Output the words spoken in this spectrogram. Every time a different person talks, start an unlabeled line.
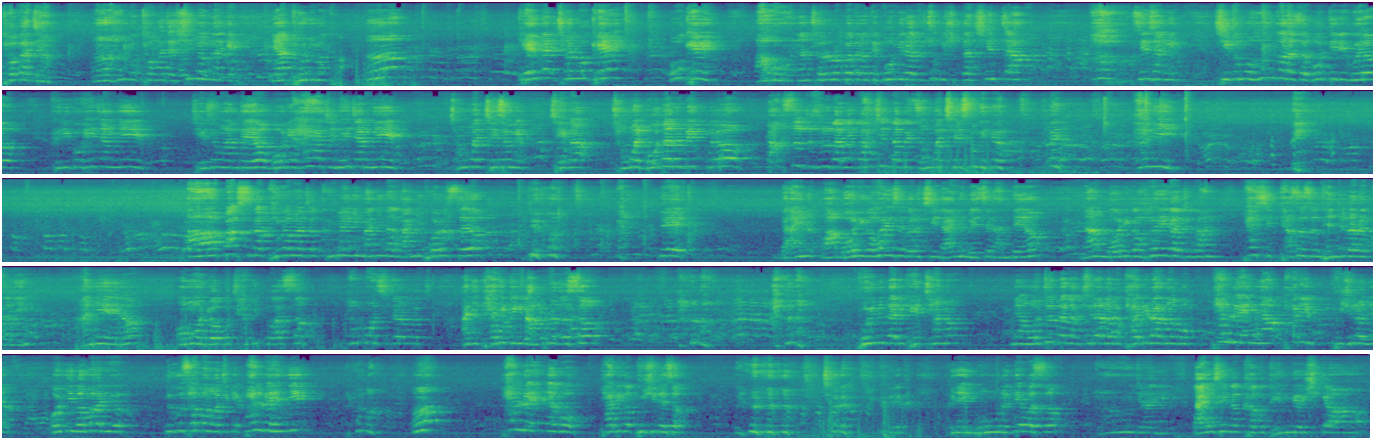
더 가자. 어, 한 곡 더 가자. 신명나게. 야, 돈이 막, 어? 옛날에 젊게? 오케이. 아우, 난 저런 오빠들한테 몸이라도 주고 싶다, 진짜. 아우, 세상에. 지금은 흥거라서 못 드리고요. 그리고 회장님, 죄송한데요. 머리 하얘진 회장님. 정말 죄송해요. 제가 정말 못 알아뵙고요. 박수 주스러 다니고 하신다고 해서 정말 죄송해요. 아니, 아 박스가 비가 맞아 금량이 많이 나 많이 벌었어요. 네 나이는 아 머리가 허해서 그렇지 나이는 몇살안 돼요? 난 머리가 허해가지고 한 85은 된 줄 알았더니 아니에요. 어머 여보 자기 또 왔어? 어머 진짜 아니 다리 갱이 안 부러졌어? 보이는 다리 괜찮아? 그냥 어쩌다가 지랄하고 다리를 안 하고 팔로 했냐? 팔이 부실하냐? 언니 너 말이요 누구 서방 어저께 팔로 했니? 어? 팔로 다리가 부실해서 그냥 몸으로 때웠어? 아, 나이 생각하고 덤벼시켜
